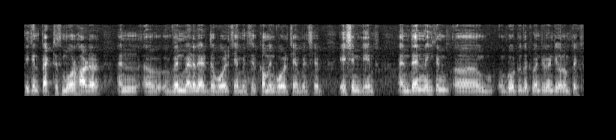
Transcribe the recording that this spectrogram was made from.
he can practice more harder and uh, win medal at the World Championship, coming World Championship, Asian Games, and then he can uh, go to the 2020 Olympics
